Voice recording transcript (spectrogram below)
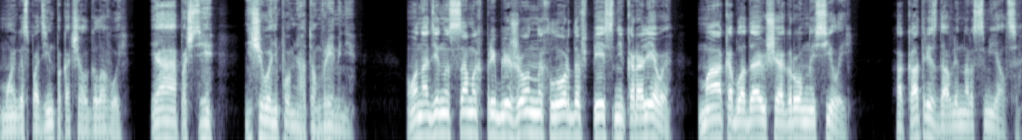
Мой господин покачал головой. «Я почти ничего не помню о том времени». «Он один из самых приближенных лордов песни королевы, маг, обладающий огромной силой». Хакатри сдавленно рассмеялся.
